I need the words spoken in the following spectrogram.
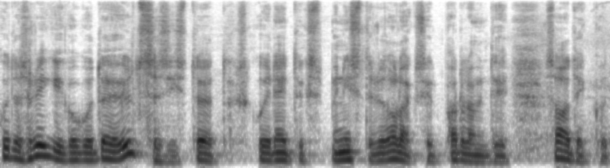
kuidas Riigikogu töö üldse siis töötaks, kui näiteks ministrid oleksid parlamendisaadikud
